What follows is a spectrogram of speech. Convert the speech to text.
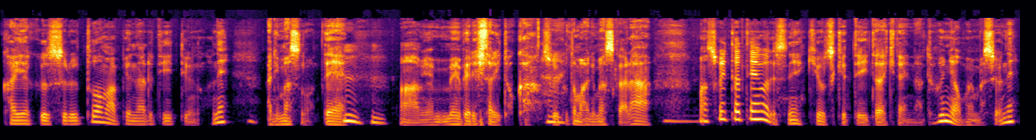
解約すると、まあペナルティっていうのがね、ありますので、うんうんまあ目減りしたりとか、そういうこともありますから、まあそういった点はですね、気をつけていただきたいなというふうには思いますよね。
